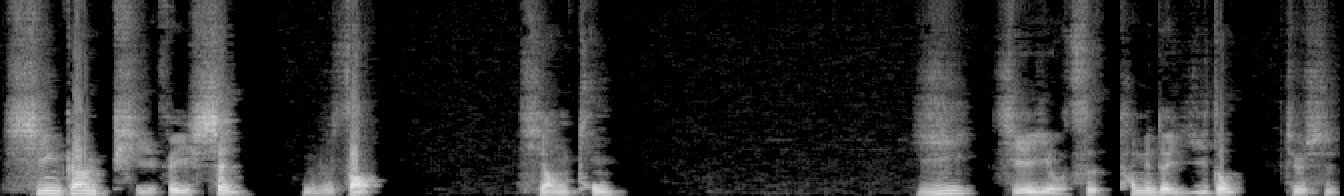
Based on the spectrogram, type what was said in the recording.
心肝脾肺肾五脏相通，一节有次，它们的移动就是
